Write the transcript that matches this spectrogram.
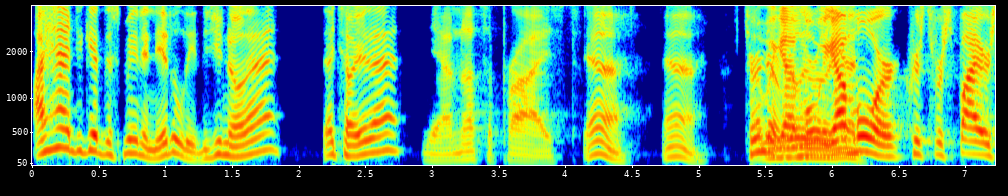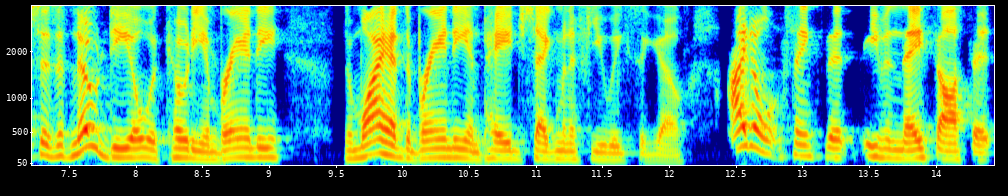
I had to get this made in Italy. Did you know that? Did I tell you that? Yeah, I'm not surprised. Yeah, yeah. Turned we out got really, more. really we got good. more. Christopher Spire says, if no deal with Cody and Brandi, then why have the Brandi and Paige segment a few weeks ago? I don't think that even they thought that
